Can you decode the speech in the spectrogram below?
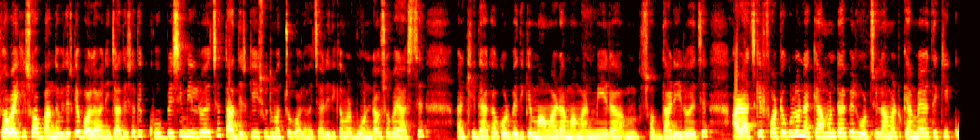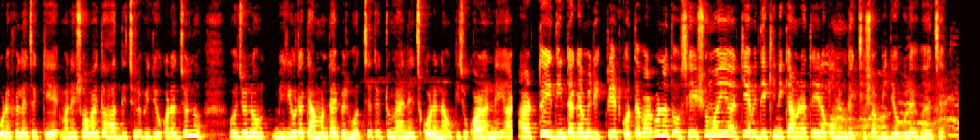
সবাইকে, সব বান্ধবীদেরকে বলা হয়নি। যাদের সাথে খুব বেশি মিল রয়েছে, তাদেরকেই শুধুমাত্র বলা হয়েছে। আর এদিকে আমার বোনরাও সবাই আসছে, আর কি দেখা করবে। এদিকে মামারা, মামার মেয়েরা সব দাঁড়িয়ে রয়েছে। আর আজকের ফটোগুলো না কেমন টাইপের হচ্ছিল? আমার ক্যামেরাতে কি করে ফেলেছে? কে মানে সবাই তো হাত দিচ্ছিল ভিডিও করার জন্য। ওই জন্য ভিডিওটা কেমন টাইপের হচ্ছে, তো একটু ম্যানেজ করে নাও। কিছু করার নেই। আর- তো এই দিনটাকে আমি রিক্রিয়েট করতে পারব না, তো সেই সময়ই আর কি আমি দেখিনি। ক্যামেরাতে এরকম দেখছি, সব ভিডিওগুলোই হয়েছে।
